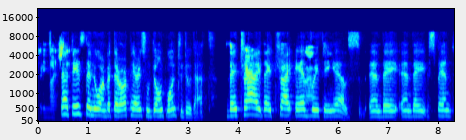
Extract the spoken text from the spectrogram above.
pretty much. That is the norm but there are parents who don't want to do that. They try they try everything else and they and they spend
